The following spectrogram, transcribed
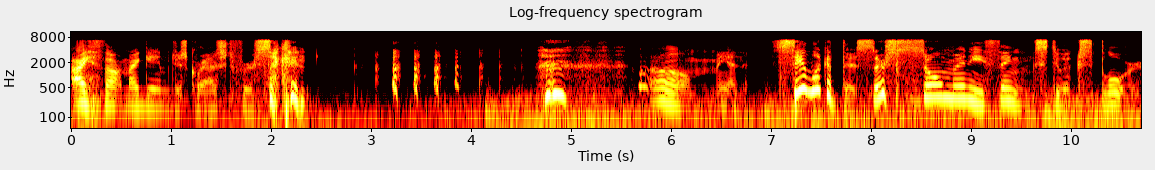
I thought my game just crashed for a second. oh man. See, look at this. There's so many things to explore.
